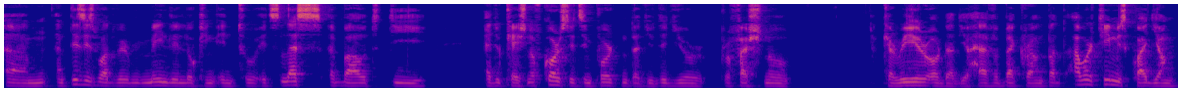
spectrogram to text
Um, and this is what we're mainly looking into. It's less about the education. Of course, it's important that you did your professional career or that you have a background, but our team is quite young.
